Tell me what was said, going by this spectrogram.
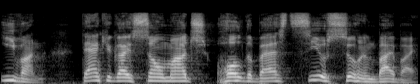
EVAN. Thank you guys so much. All the best. See you soon and bye bye.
